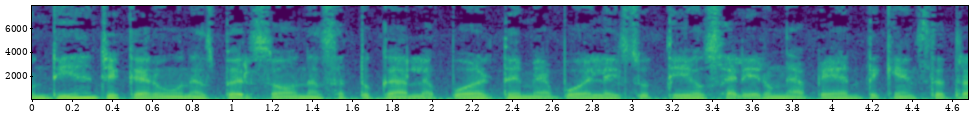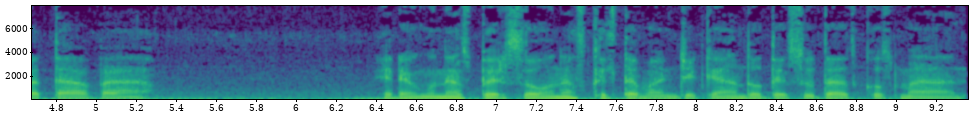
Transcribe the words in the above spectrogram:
Un día llegaron unas personas a tocar la puerta y mi abuela y su tío salieron a ver de quién se trataba. Eran unas personas que estaban llegando de Ciudad Guzmán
